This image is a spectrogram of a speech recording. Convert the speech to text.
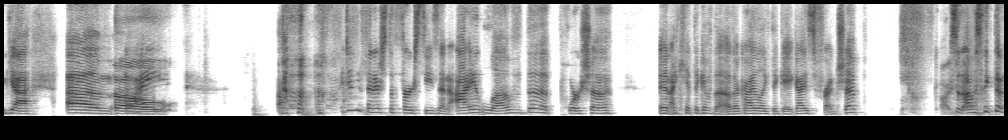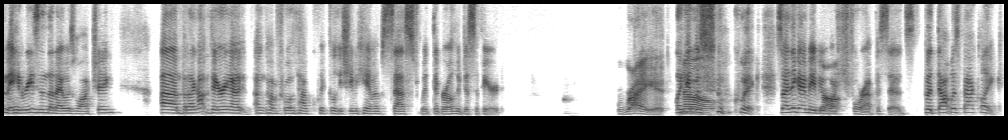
Yeah. Um I I didn't finish the first season. I love the Portia and I can't think of the other guy, like the gay guy's friendship. God, So yeah. that was like the main reason that I was watching. Um, but I got very uh, uncomfortable with how quickly she became obsessed with the girl who disappeared. Right. Like it was so quick. So I think I maybe Yeah. watched four episodes, but that was back like,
